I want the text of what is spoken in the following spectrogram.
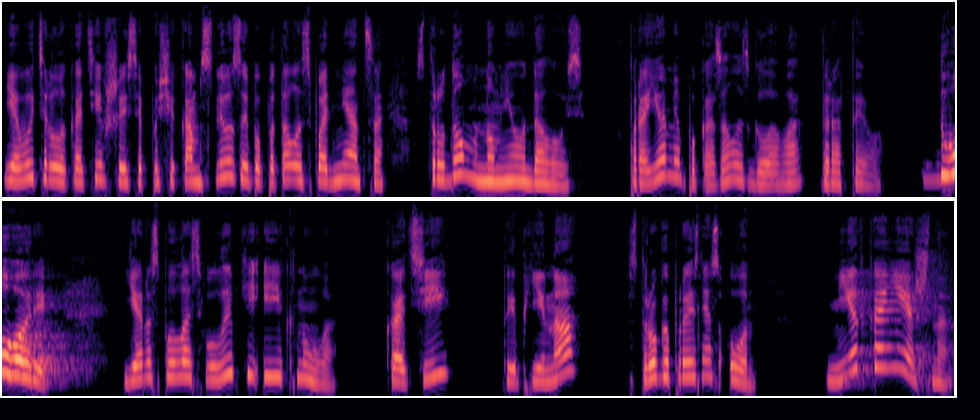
Я вытерла катившиеся по щекам слезы и попыталась подняться. С трудом, но мне удалось. В проеме показалась голова Доротео. «Дори!» Я расплылась в улыбке и икнула. «Кати, ты пьяна?» — строго произнес он. «Нет, конечно!»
